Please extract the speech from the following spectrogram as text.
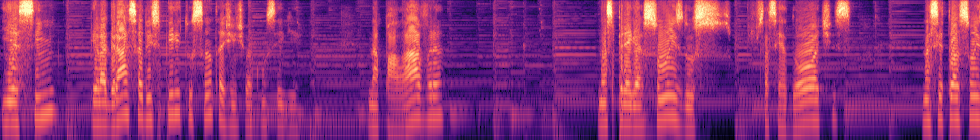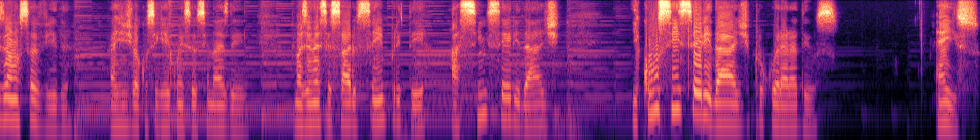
E assim, pela graça do Espírito Santo, a gente vai conseguir. Na palavra, nas pregações dos sacerdotes, nas situações da nossa vida, a gente vai conseguir reconhecer os sinais dele. Mas é necessário sempre ter a sinceridade e com sinceridade procurar a Deus. É isso.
